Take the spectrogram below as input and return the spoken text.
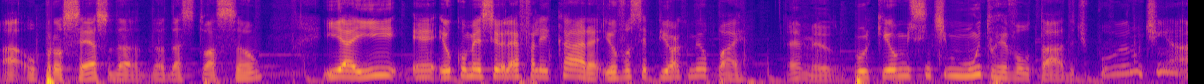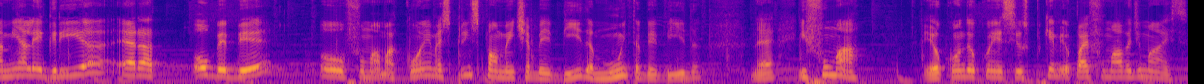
a, o processo da, da, da situação. E aí é, eu comecei a olhar e falei, cara, eu vou ser pior que meu pai. É mesmo. Porque eu me senti muito revoltado. Tipo, eu não tinha. A minha alegria era ou beber ou fumar maconha, mas principalmente a bebida, muita bebida, né? E fumar. Eu, quando eu conheci os. Porque meu pai fumava demais.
